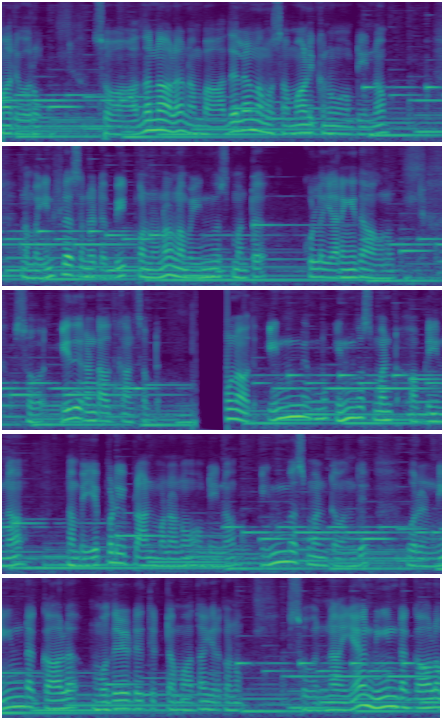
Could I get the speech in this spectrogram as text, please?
மாதிரி வரும். ஸோ அதனால் நம்ம அதெல்லாம் நம்ம சமாளிக்கணும் அப்படின்னா நம்ம இன்ஃப்ளேஷன் ரேட்டை பீட் பண்ணோன்னா நம்ம இன்வெஸ்ட்மெண்ட்டுக்குள்ளே இறங்கி தான் ஆகணும். ஸோ இது ரெண்டாவது கான்செப்ட் மூணாவது இன் இன்வெஸ்ட்மெண்ட் அப்படின்னா நம்ம எப்படி பிளான் பண்ணணும் அப்படின்னா இன்வெஸ்ட்மெண்ட்டு வந்து ஒரு நீண்ட கால முதலீடு திட்டமாக தான் இருக்கணும். ஸோ நான் ஏன் நீண்ட கால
